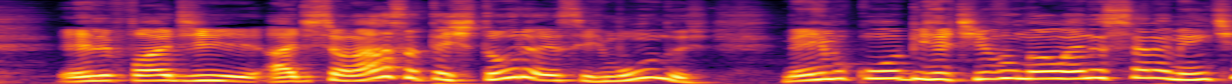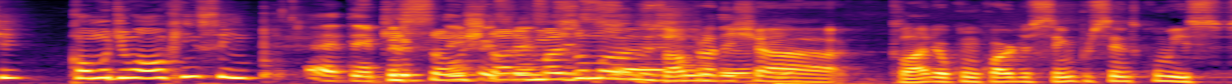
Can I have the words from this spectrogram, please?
ele pode adicionar essa textura a esses mundos, mesmo com o objetivo não é necessariamente como de Walking sim. É, tem que são tem histórias mais humanas. Só para deixar claro, eu concordo 100% com isso.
